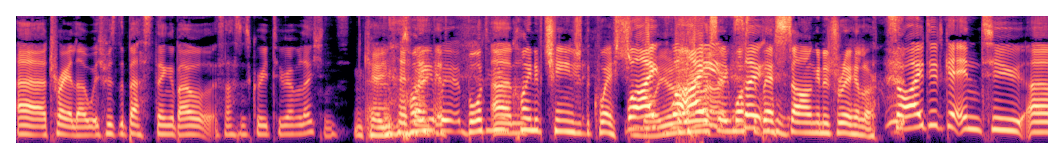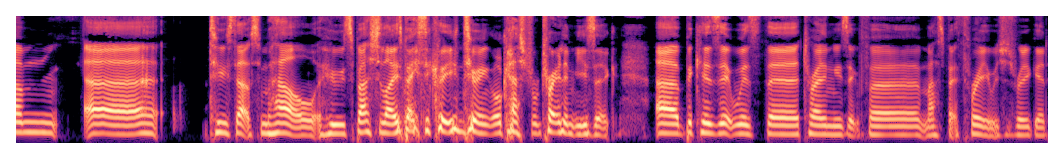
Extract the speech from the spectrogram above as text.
uh, trailer, which was the best thing about Assassin's Creed 2 Revelations. Okay, Uh, you kind of- both of you Um, kind of changed the question. well, I- though. You're, well, you're I- saying what's so- the best song in a trailer? so I did get into um uh Two Steps from Hell, who specialized basically in doing orchestral trailer music, uh, because it was the trailer music for Mass Effect 3, which is really good.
